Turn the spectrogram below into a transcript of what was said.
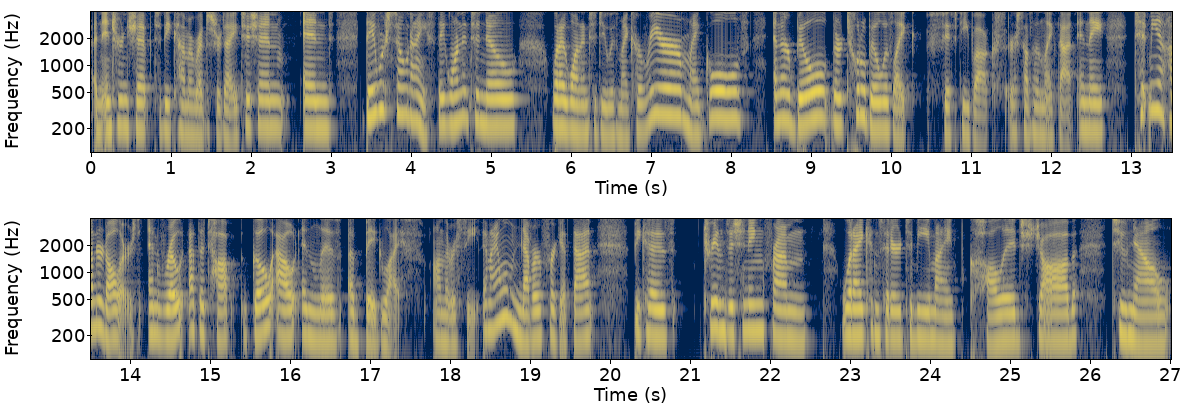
an internship to become a registered dietitian and they were so nice. They wanted to know what I wanted to do with my career, my goals, and their bill, their total bill was like 50 bucks or something like that. And they tipped me $100 and wrote at the top, go out and live a big life on the receipt. And I will never forget that because transitioning from what I considered to be my college job to now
